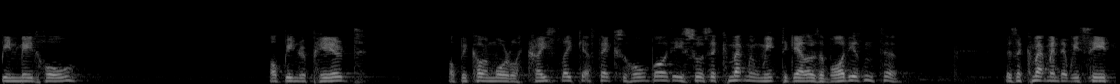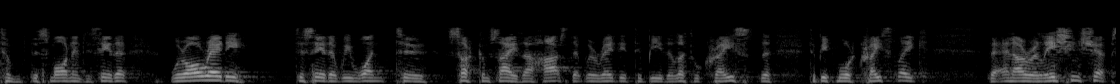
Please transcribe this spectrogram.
being made whole, or being repaired, of becoming more like Christ like, it affects the whole body. So it's a commitment we make together as a body, isn't it? It's a commitment that we say to this morning to say that we're all ready to say that we want to circumcise our hearts, that we're ready to be the little Christ, the, to be more Christ like, that in our relationships,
